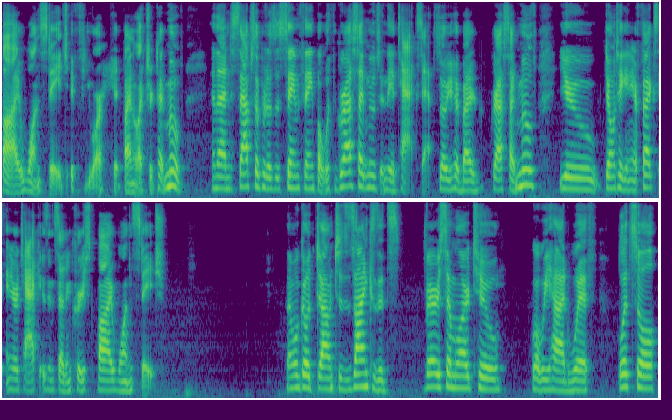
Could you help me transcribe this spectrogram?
by one stage if you are hit by an electric type move. And then Sap Sipper does the same thing, but with grass type moves in the attack stat. So you hit by a grass type move, you don't take any effects, and your attack is instead increased by one stage. Then we'll go down to design because it's very similar to what we had with Blitzle,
